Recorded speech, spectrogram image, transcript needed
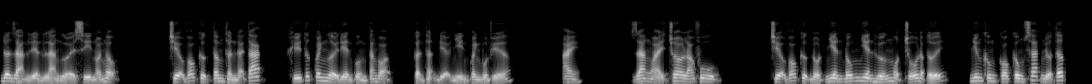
đơn giản liền là người si nói ngộng. Triệu võ cực tâm thần đại tác, khí tức quanh người điên cuồng tăng vọt, cẩn thận địa nhìn quanh bốn phía. Ai? Ra ngoài cho lão phu. Triệu võ cực đột nhiên bỗng nhiên hướng một chỗ đập tới, nhưng không có công sát nửa tấc,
